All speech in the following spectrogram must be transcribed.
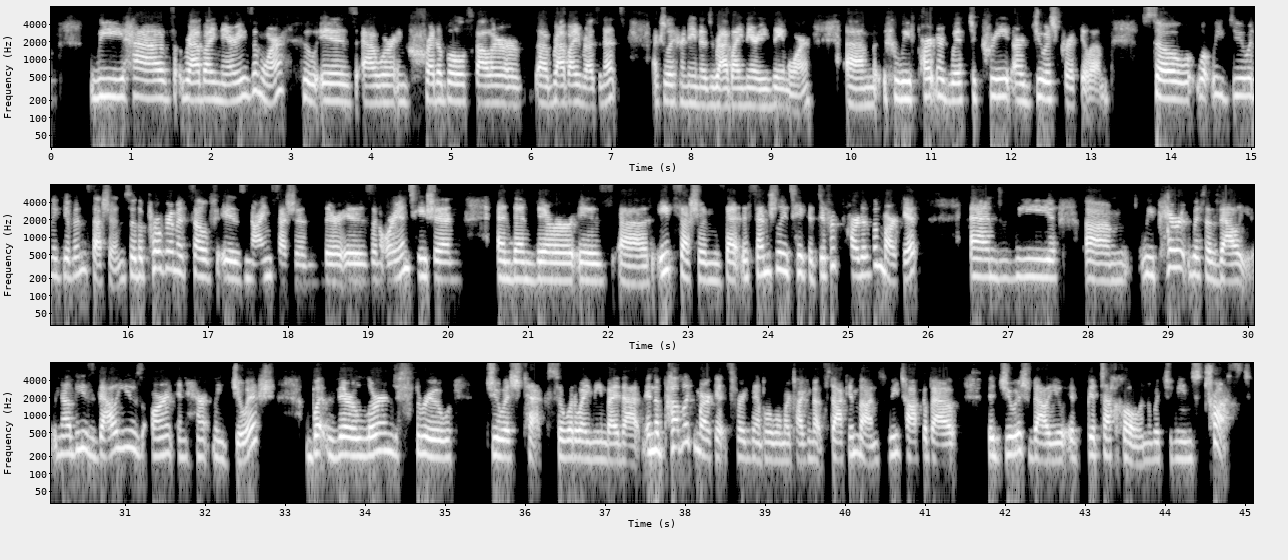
we have Rabbi Mary Zamore, who is our incredible scholar, uh, rabbi resident. Actually, her name is Rabbi Mary Zamore, um, who we've partnered with to create our Jewish curriculum. So, what we do in a given session, so the program itself is nine sessions. There is an orientation, and then there is uh, eight sessions that essentially take a different part of the market and we um, we pair it with a value. Now, these values aren't inherently Jewish, but they're learned through Jewish text. So, what do I mean by that? In the public markets, for example, when we're talking about stock and bonds, we talk about the Jewish value of bitachon, which means trust.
